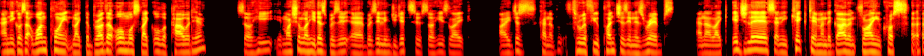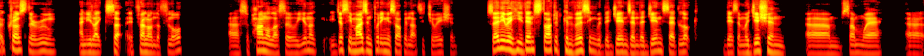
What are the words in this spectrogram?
And he goes at one point like the brother almost like overpowered him. So he mashallah he does Brazil, uh, brazilian jiu-jitsu. So he's like i just kind of threw a few punches in his ribs and i like ijlis and he kicked him and the guy went flying across across the room and he like it fell on the floor. Uh, subhanallah. So you know, you just imagine putting yourself in that situation. So anyway, he then started conversing with the jinns, and the jinn said, "Look, there's a magician um, somewhere uh,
